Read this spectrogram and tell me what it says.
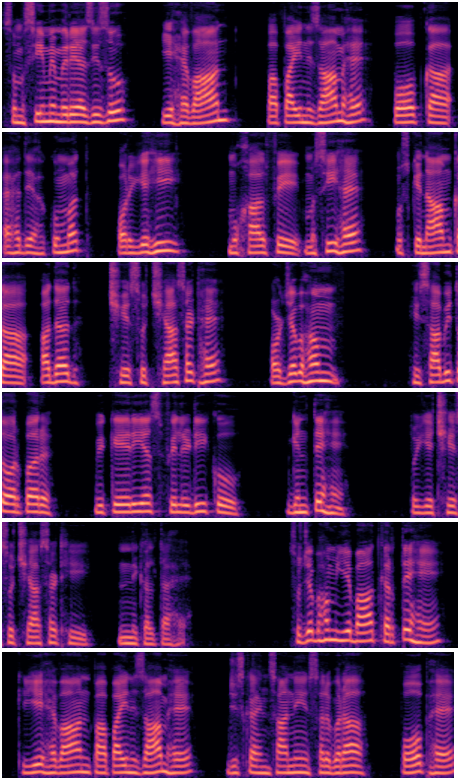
سمسی میں میرے عزیزو، یہ حیوان پاپائی نظام ہے۔ پوپ کا عہد حکومت اور یہی مخالف مسیح ہے۔ اس کے نام کا عدد چھ سو چھیاسٹھ ہے۔ اور جب ہم حسابی طور پر وکیریس فلڈی کو گنتے ہیں، تو یہ چھ سو چھیاسٹھ ہی نکلتا ہے۔ سو جب ہم یہ بات کرتے ہیں کہ یہ حیوان پاپائی نظام ہے جس کا انسانی سربراہ پوپ ہے،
